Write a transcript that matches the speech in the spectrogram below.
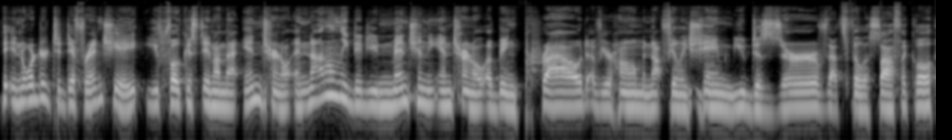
in order to differentiate, you focused in on that internal. And not only did you mention the internal of being proud of your home and not feeling mm-hmm. shame, you deserve, that's philosophical.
